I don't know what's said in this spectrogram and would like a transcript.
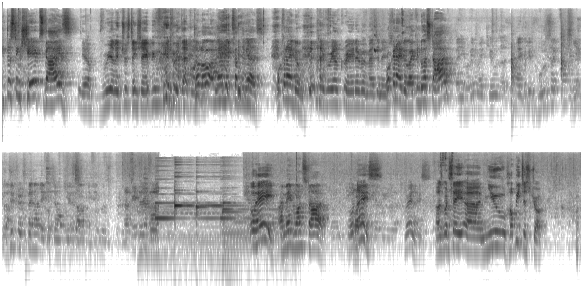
interesting shapes guys या real interesting shape you made with that one चलो I am gonna make something else what can I do like real creative imagination what can I do I can do a star मैं कभी भूल सकता हूँ। ये तो जिप ट्रिप पे ना लेके जाऊँ ये साथ Oh hey! I made one star. Oh nice. Very nice. I was about to say uh, new hobby just dropped.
